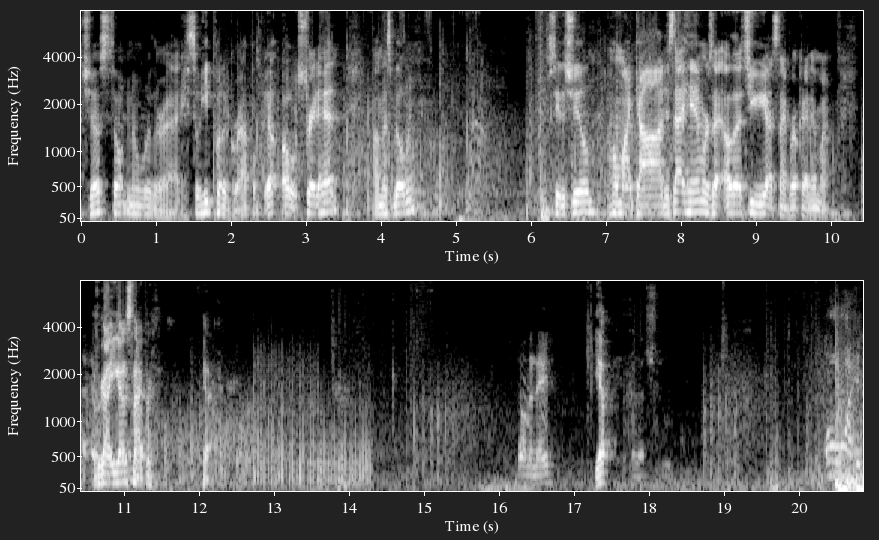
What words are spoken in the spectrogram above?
Just don't know where they're at. So he put a grapple. Yep. Oh, straight ahead on this building. See the shield? Oh my god. Is that him or is that. Oh, that's you. You got a sniper. Okay, never mind. I forgot you got a sniper. Yep. Throwing a nade Yep. for that shield. Oh, I hit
